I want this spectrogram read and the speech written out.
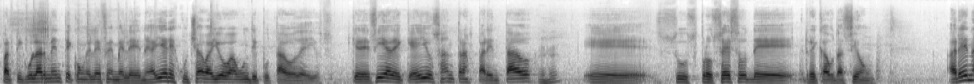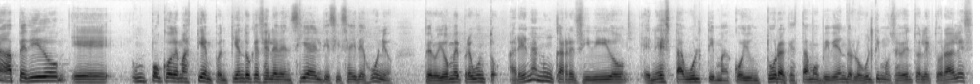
particularmente con el FMLN. Ayer escuchaba yo a un diputado de ellos que decía de que ellos han transparentado eh, sus procesos de recaudación. Arena ha pedido eh, un poco de más tiempo, entiendo que se le vencía el 16 de junio, pero yo me pregunto, Arena nunca ha recibido en esta última coyuntura que estamos viviendo, en los últimos eventos electorales,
